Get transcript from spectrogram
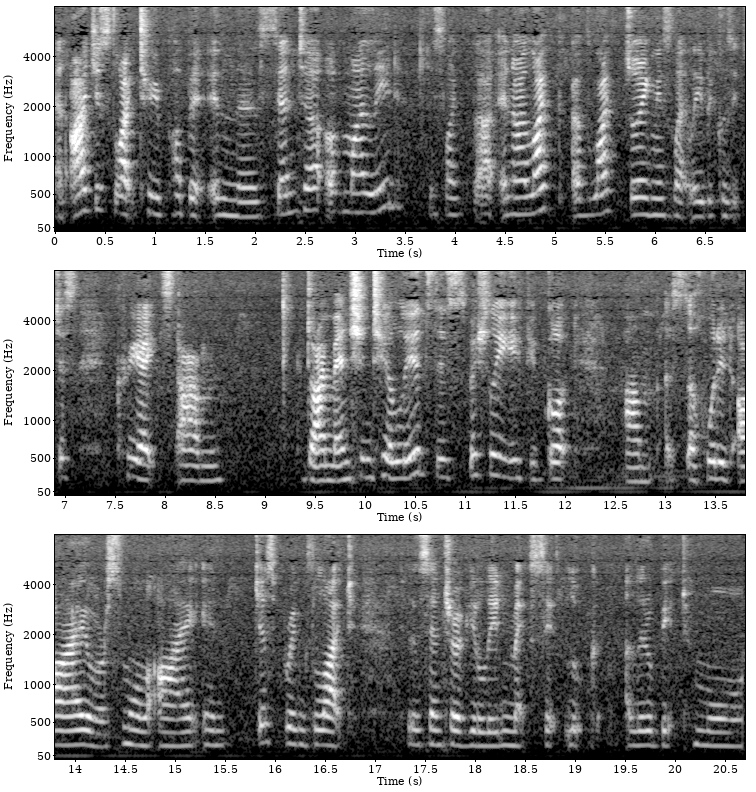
and I just like to pop it in the center of my lid just like that and I like I've liked doing this lately because it just creates um, dimension to your lids especially if you've got um, a, hooded eye or a smaller eye and just brings light to the center of your lid and makes it look a little bit more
